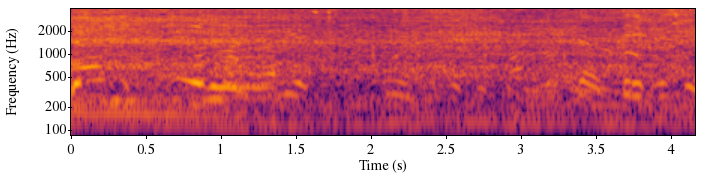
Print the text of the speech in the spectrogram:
Все, переключи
